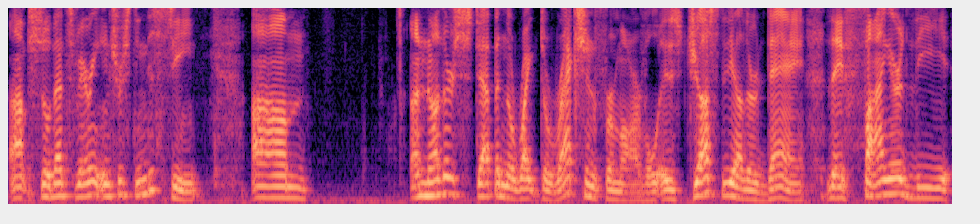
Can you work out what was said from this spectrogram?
Um, so that's very interesting to see. Um, another step in the right direction for Marvel is just the other day they fired the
